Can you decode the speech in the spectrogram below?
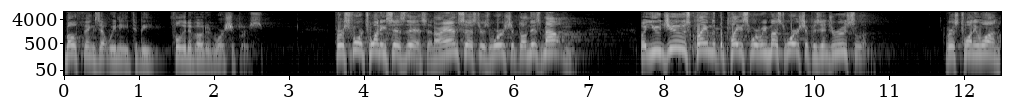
both things that we need to be fully devoted worshipers. Verse 420 says this, and our ancestors worshiped on this mountain. But you Jews claim that the place where we must worship is in Jerusalem. Verse 21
